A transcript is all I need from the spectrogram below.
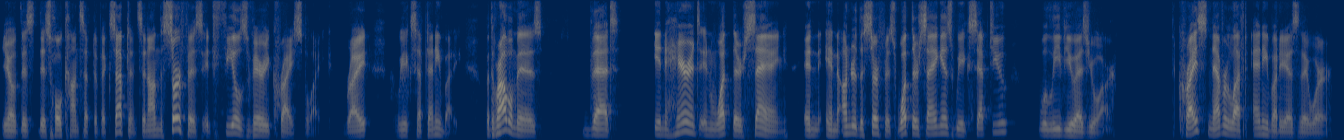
You know this this whole concept of acceptance, and on the surface, it feels very Christ like, right? We accept anybody, but the problem is that inherent in what they're saying and and under the surface what they're saying is we accept you we'll leave you as you are christ never left anybody as they were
